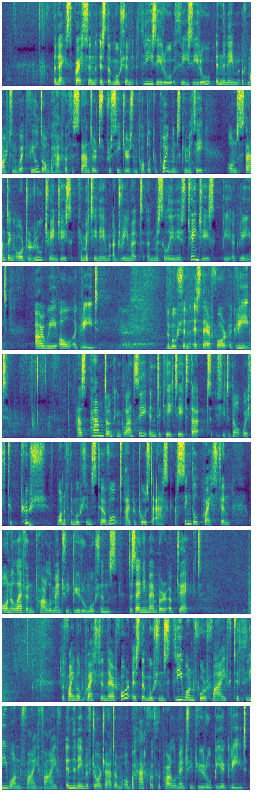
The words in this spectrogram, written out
The next question is that motion 3030 in the name of Martin Whitfield on behalf of the Standards, Procedures and Public Appointments Committee on standing order rule changes, committee name and remit and miscellaneous changes be agreed. Are we all agreed? Yes. The motion is therefore agreed. As Pam Duncan-Glancy indicated that she did not wish to push one of the motions to a vote, I propose to ask a single question on 11 parliamentary bureau motions. Does any member object? The final question, therefore, is that motions 3145 to 3155 in the name of George Adam on behalf of the Parliamentary Bureau be agreed.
